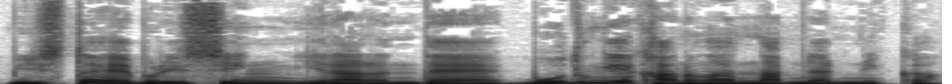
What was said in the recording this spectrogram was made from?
미스터 에브리싱이라는데 모든 게 가능한 남자입니까?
